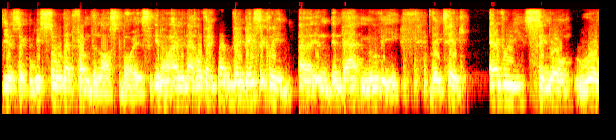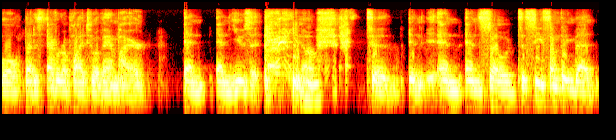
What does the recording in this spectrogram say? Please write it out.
music. We saw that from the Lost Boys. You know, I mean that whole thing. But they basically uh, in in that movie, they take every single rule that is ever applied to a vampire and and use it. you know. To in, and and so to see something that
